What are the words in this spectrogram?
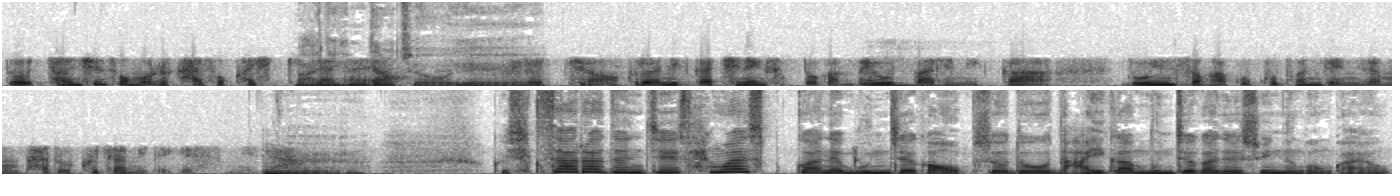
또 전신 소모를 가속화시키잖아요. 많이 힘들죠. 예. 그렇죠. 그러니까 진행 속도가 매우 음. 빠르니까 노인성하고 구분된 점은 바로 그 점이 되겠습니다. 예. 그 식사라든지 생활 습관에 문제가 없어도 나이가 문제가 될 수 있는 건가요?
